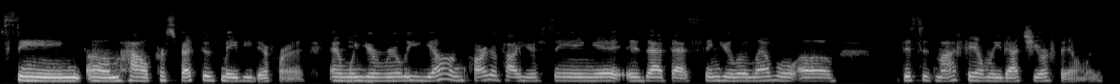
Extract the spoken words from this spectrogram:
seeing um, how perspectives may be different and when mm-hmm. you're really young part of how you're seeing it is at that singular level of this is my family that's your family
